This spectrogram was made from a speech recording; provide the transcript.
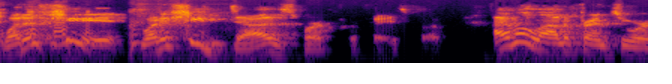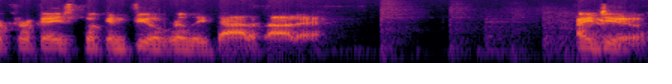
What if she? What if she does work for Facebook? I have a lot of friends who work for Facebook and feel really bad about it. I do.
